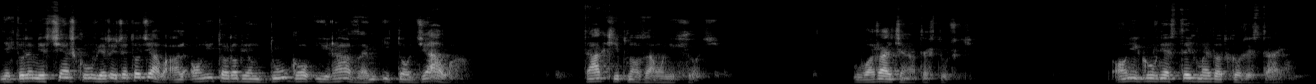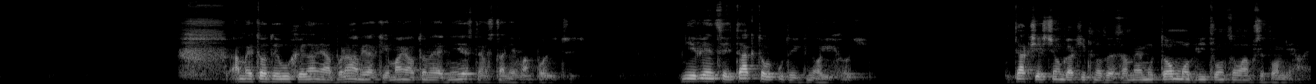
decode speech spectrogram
Niektórym jest ciężko uwierzyć, że to działa, ale oni to robią długo i razem i to działa. Tak hipnoza o nich chodzi. Uważajcie na te sztuczki. Oni głównie z tych metod korzystają. A metody uchylania bram, jakie mają, to nawet nie jestem w stanie wam policzyć. Mniej więcej tak to u tej gnoi chodzi. I tak się ściąga hipnozę samemu, tą modlitwą, co wam przypomniałem.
